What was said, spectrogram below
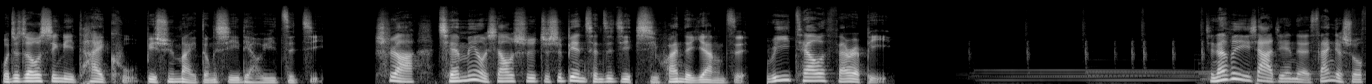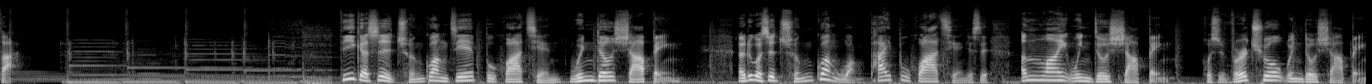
我这周心里太苦，必须买东西疗愈自己。是啊，钱没有消失，只是变成自己喜欢的样子。retail therapy。简单复习一下今天的三个说法。第一个是纯逛街不花钱，window shopping；而如果是纯逛网拍不花钱，就是 online window shopping 或是 virtual window shopping。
